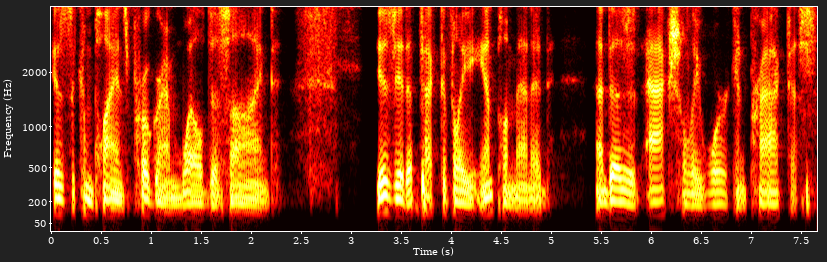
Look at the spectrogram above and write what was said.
is the compliance program well designed? Is it effectively implemented? And does it actually work in practice?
